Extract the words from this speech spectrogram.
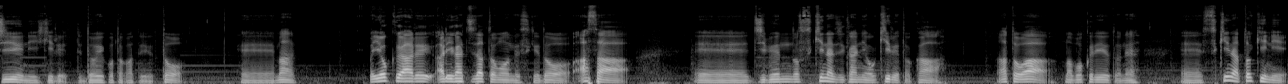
自由に生きるってどういうことかというと、えー、まあよくあるありがちだと思うんですけど朝、えー、自分の好きな時間に起きるとかあとは、まあ、僕で言うとね、えー、好きな時に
